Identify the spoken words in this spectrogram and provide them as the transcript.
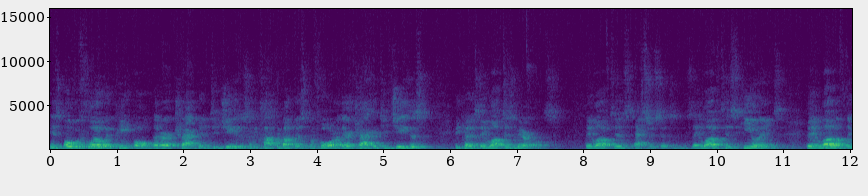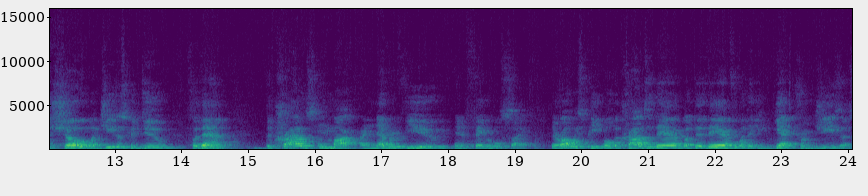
is overflow with people that are attracted to Jesus. And we talked about this before. They're attracted to Jesus because they loved his miracles, they loved his exorcisms, they loved his healings, they loved the show and what Jesus could do for them. The crowds in Mark are never viewed in a favorable sight. There are always people, the crowds are there, but they're there for what they can get from Jesus.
